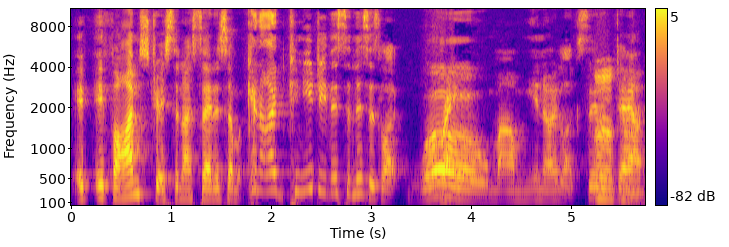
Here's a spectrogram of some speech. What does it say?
if, if I'm stressed and I say to someone, can I, can you do this and this is like, whoa, right. mum, you know, like settle mm-hmm. down.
